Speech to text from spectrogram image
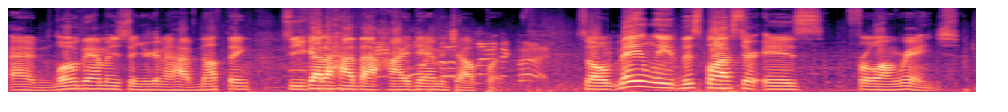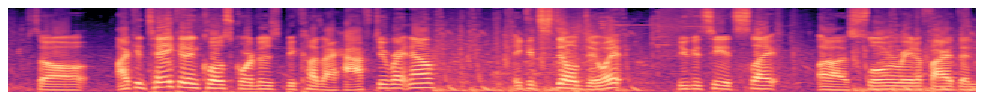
and low damage, then you're going to have nothing. So you got to have that high damage output. So mainly this blaster is for long range. So I can take it in close quarters because I have to right now. It can still do it. You can see it's slight uh, slower rate of fire than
